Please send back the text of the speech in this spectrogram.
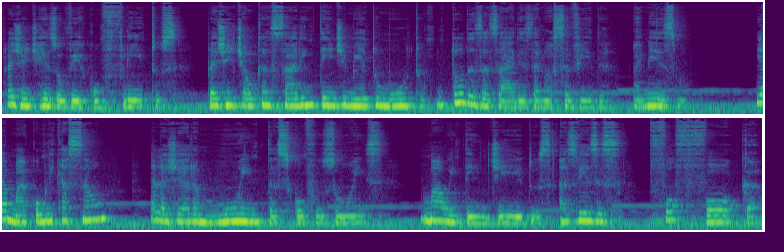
para a gente resolver conflitos, para a gente alcançar entendimento mútuo em todas as áreas da nossa vida, não é mesmo? E a má comunicação, ela gera muitas confusões, mal entendidos, às vezes fofoca,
